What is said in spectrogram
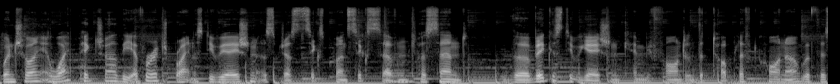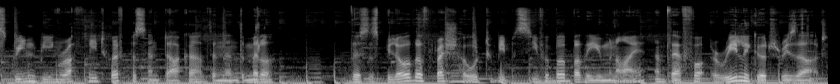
When showing a white picture, the average brightness deviation is just 6.67%. The biggest deviation can be found in the top left corner with the screen being roughly 12% darker than in the middle. This is below the threshold to be perceivable by the human eye and therefore a really good result.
